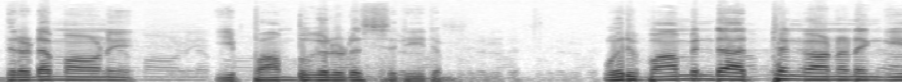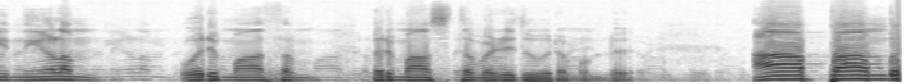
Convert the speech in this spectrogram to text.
ദൃഢമാണ് ഈ പാമ്പുകളുടെ ശരീരം. ഒരു പാമ്പിന്റെ അറ്റം കാണണമെങ്കിൽ നീളം ഒരു മാസം ഒരു മാസത്തെ വഴി ദൂരമുണ്ട് ആ പാമ്പ്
